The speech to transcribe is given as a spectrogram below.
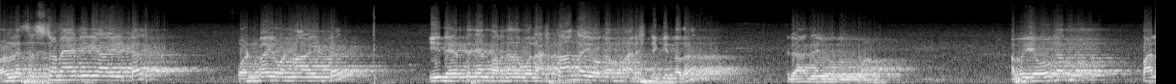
വളരെ സിസ്റ്റമാറ്റിക് ആയിട്ട് വൺ ബൈ വൺ ആയിട്ട് ഈ നേരത്തെ ഞാൻ പറഞ്ഞതുപോലെ അഷ്ടാംഗ യോഗം അനുഷ്ഠിക്കുന്നത് രാജയോഗവുമാണ്. അപ്പൊ യോഗം പല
